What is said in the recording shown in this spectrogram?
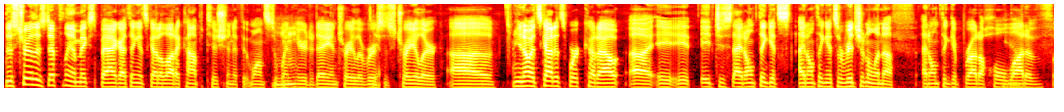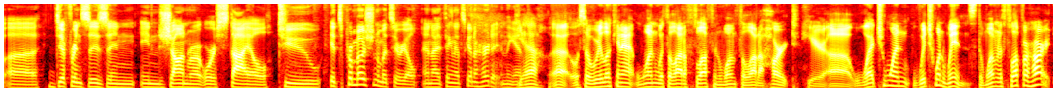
this trailer is definitely a mixed bag. I think it's got a lot of competition if it wants to Mm-hmm. win here today in trailer versus trailer. Uh, you know, it's got its work cut out. Uh, it, it it just I don't think it's I don't think it's original enough. I don't think it brought a whole lot of uh, differences in in genre or style to its promotional material, and I think that's going to hurt it in the end. Yeah. Uh, so we're looking at one with a lot of fluff and one with a lot of heart here. Uh, which one? Which one wins? The one with fluff or heart?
